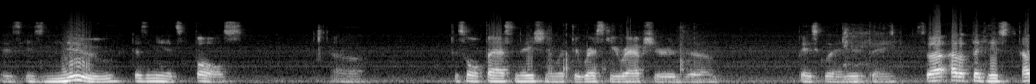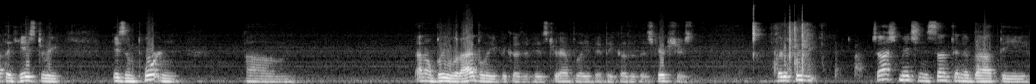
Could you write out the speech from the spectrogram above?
is, is new doesn't mean it's false. Uh, this whole fascination with the rescue rapture is uh, basically a new thing. So I, I don't think his, I think history is important. Um, I don't believe what I believe because of history. I believe it because of the scriptures. But if we, Josh mentioned something about the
